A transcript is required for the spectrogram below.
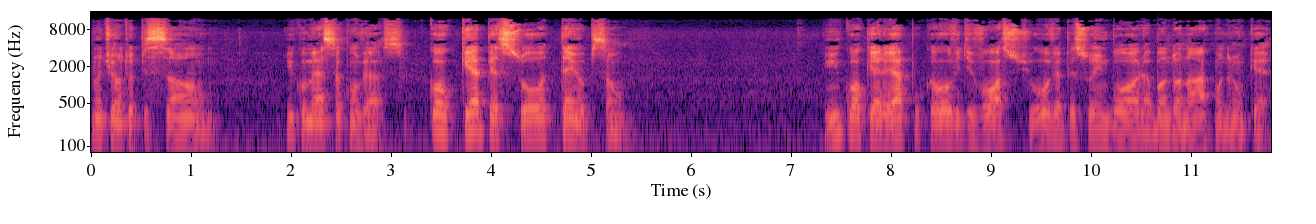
não tinha outra opção. E começa a conversa. Qualquer pessoa tem opção. Em qualquer época houve divórcio, houve a pessoa ir embora, abandonar quando não quer.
